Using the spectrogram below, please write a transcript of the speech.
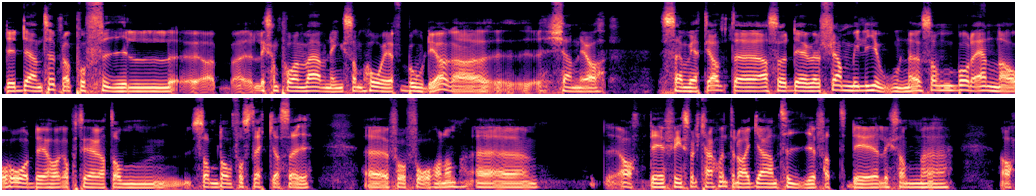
det är den typen av profil eh, liksom på en värvning som HF borde göra, eh, känner jag. Sen vet jag inte, alltså det är väl flera miljoner som både NA och HD har rapporterat om som de får sträcka sig eh, för att få honom eh, ja, det finns väl kanske inte några garantier för att det är liksom, eh, ja,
